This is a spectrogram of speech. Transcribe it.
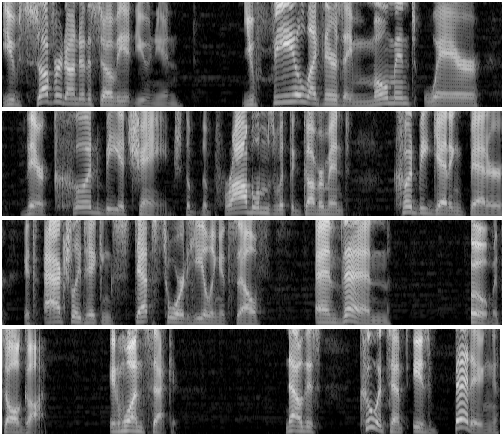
You've suffered under the Soviet Union. You feel like there's a moment where there could be a change. The, the problems with the government could be getting better. It's actually taking steps toward healing itself. And then, boom, it's all gone in one second. Now, this coup attempt is betting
